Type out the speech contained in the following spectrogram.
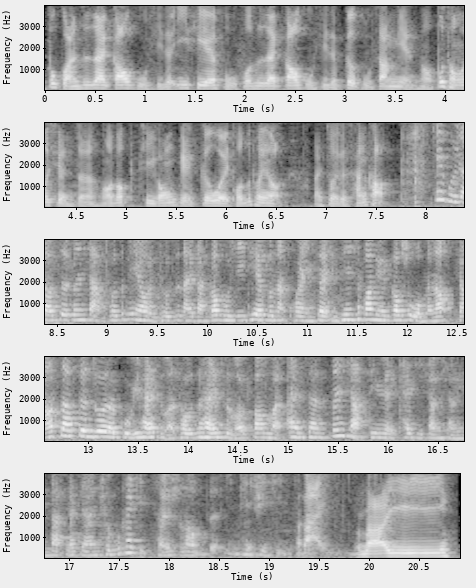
不管是在高股息的 ETF 或是在高股息的个股上面哦，不同的选择我都提供给各位投资朋友来做一个参考。谢谢古雨老师的分享，投资朋友，你投资哪一档高股息 ETF 呢？欢迎在影片下方留言告诉我们哦。想要知道更多的股鱼还有什么投资还有什么，帮我们按赞、分享、订阅、开启小米小铃铛，要将全部开启才会收到我们的影片讯息。拜拜，拜拜。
